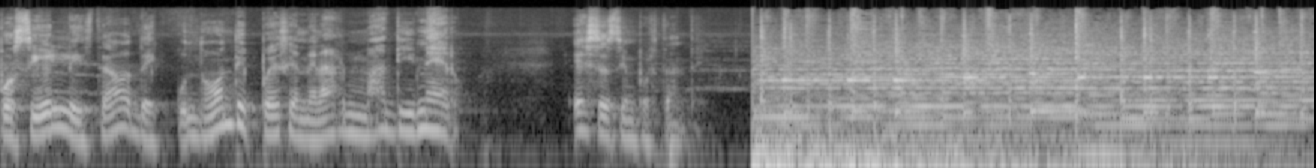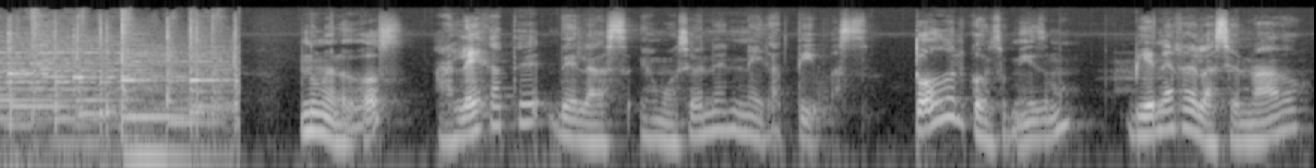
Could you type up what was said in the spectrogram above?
posible listado de dónde puedes generar más dinero. Eso es importante. Número 2. Aléjate de las emociones negativas. Todo el consumismo viene relacionado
